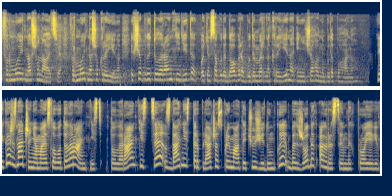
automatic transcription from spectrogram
формують нашу націю, формують нашу країну. Якщо будуть толерантні діти, потім все буде добре, буде мирна країна і нічого не буде поганого. Яке ж значення має слово толерантність? Толерантність це здатність терпляче сприймати чужі думки без жодних агресивних проявів.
